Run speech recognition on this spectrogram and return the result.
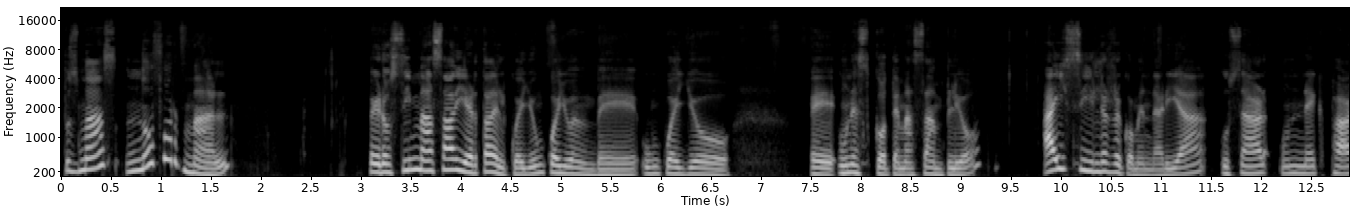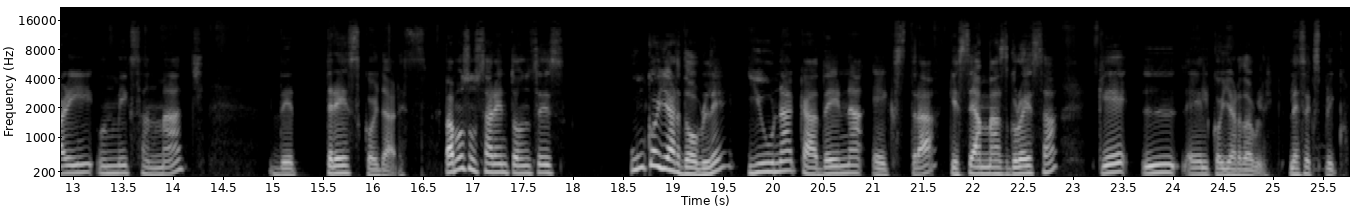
pues más, no formal, pero sí más abierta del cuello, un cuello en B, un cuello, eh, un escote más amplio. Ahí sí les recomendaría usar un neck party, un mix and match de tres collares. Vamos a usar entonces un collar doble y una cadena extra que sea más gruesa que el collar doble. Les explico.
